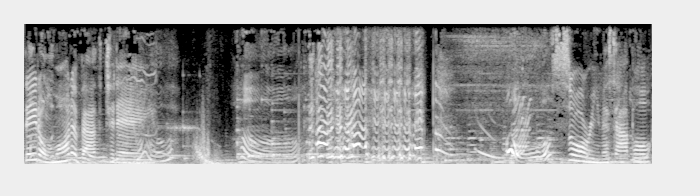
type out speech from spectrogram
They don't want a bath today. Sorry, Miss Apple.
